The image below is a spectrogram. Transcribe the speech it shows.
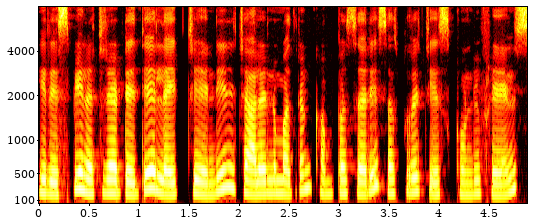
ఈ రెసిపీ నచ్చినట్టయితే లైక్ చేయండి. ఛానల్ని మాత్రం కంపల్సరీ సబ్స్క్రైబ్ చేసుకోండి ఫ్రెండ్స్.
